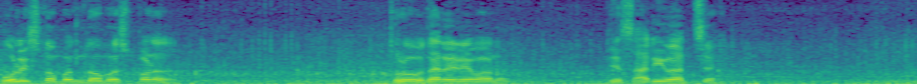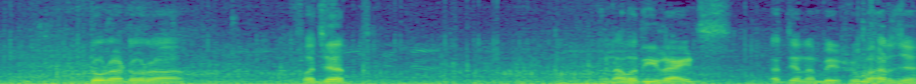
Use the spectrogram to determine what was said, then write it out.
પોલીસનો બંદોબસ્ત પણ થોડો વધારે રહેવાનો. જે સારી વાત છે. ટોરા ટોરા ફજત આ બધી રાઇડ્સ અત્યારના બેશુમાર છે.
